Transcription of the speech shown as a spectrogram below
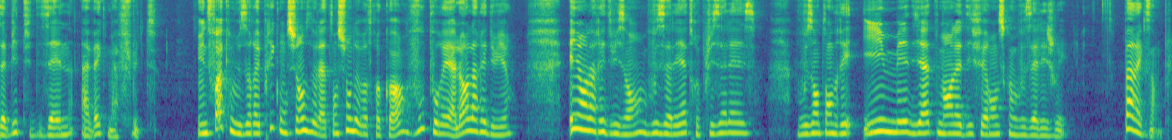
habitudes zen avec ma flûte. Une fois que vous aurez pris conscience de la tension de votre corps, vous pourrez alors la réduire. Et en la réduisant, vous allez être plus à l'aise. Vous entendrez immédiatement la différence quand vous allez jouer. Par exemple,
